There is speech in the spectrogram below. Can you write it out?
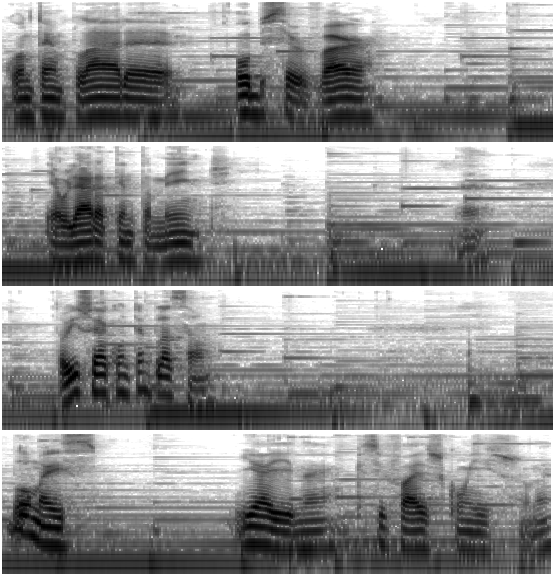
contemplar é observar, é olhar atentamente. Né? Então, isso é a contemplação. Bom, mas e aí, né? O que se faz com isso, né?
